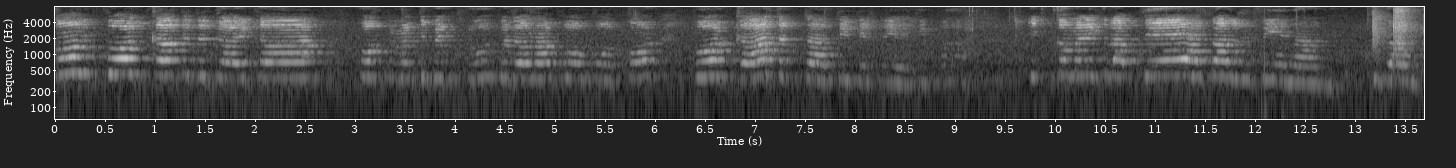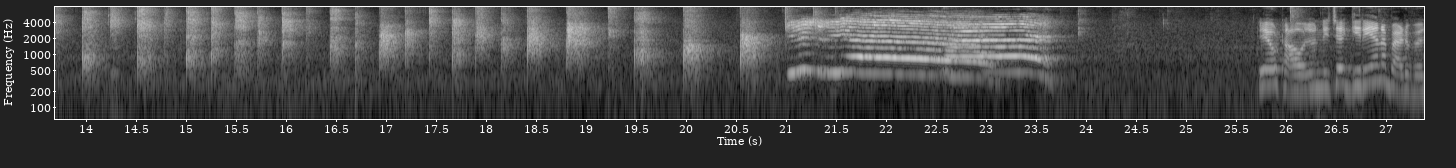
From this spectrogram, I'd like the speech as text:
कौन पोट का के दिखाएगा पोट में पे दूध बजाना पो पो कौन पोट का सकता थी देख रही है ये पता इसको मेरी तरफ़ से हज़ार रुपये नाम दाम जीत लिए ये उठाओ जो नीचे गिरी है ना बेड पे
